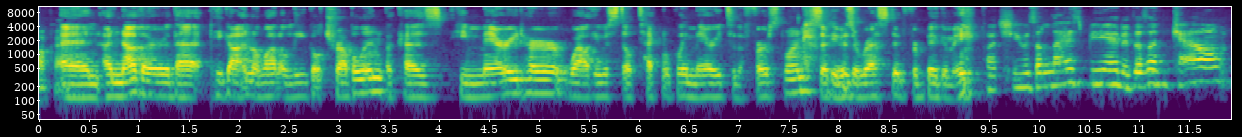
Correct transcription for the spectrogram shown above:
Okay. and another that he got in a lot of legal trouble in because he married her while he was still technically married to the first one, so he was arrested for bigamy. but she was a lesbian. It doesn't count.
